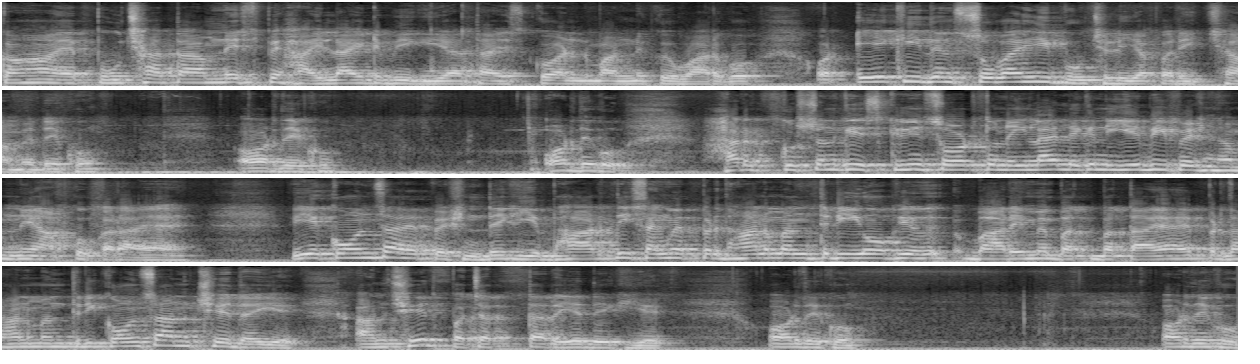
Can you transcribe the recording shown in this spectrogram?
कहाँ है? पूछा था हमने, इस पर हाईलाइट भी किया था इसको, अंडमान निकोबार को। और एक ही दिन सुबह ही पूछ लिया परीक्षा में, देखो। और देखो। और देखो हर क्वेश्चन की स्क्रीनशॉट तो नहीं लाए लेकिन ये भी प्रश्न हमने आपको कराया है। ये कौन सा है प्रश्न देखिए भारतीय संघ में प्रधानमंत्रियों के बारे में बत, बताया है। प्रधानमंत्री कौन सा अनुच्छेद है ये? अनुच्छेद पचहत्तर ये देखिए। और देखो और देखो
